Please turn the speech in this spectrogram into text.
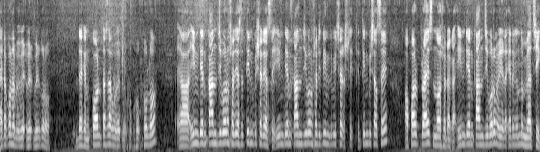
একটা কোনো বের করো। দেখেন কন্টাস হলো ইন্ডিয়ান কাঞ্জিবরম শাড়ি আছে, তিন পিস শাড়ি আছে। ইন্ডিয়ান কাঞ্জিবরম শাড়ি তিন পিস তিন পিস আছে অফার প্রাইস নশো টাকা। ইন্ডিয়ান কাঞ্জিবরম, এটা কিন্তু ম্যাচিং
